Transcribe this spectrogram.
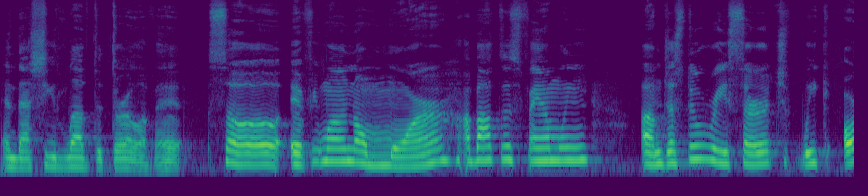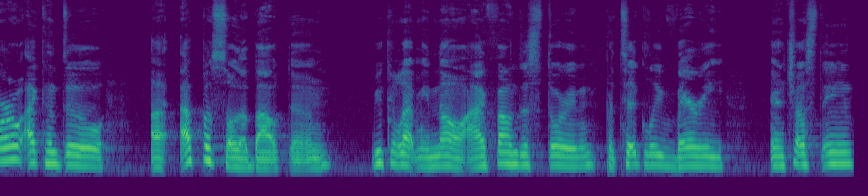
and that she loved the thrill of it so if you want to know more about this family, um, just do research. We or I can do an episode about them. You can let me know. I found this story particularly very interesting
